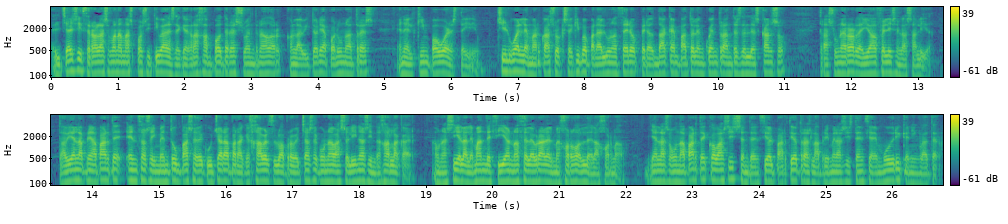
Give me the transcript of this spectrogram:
El Chelsea cerró la semana más positiva desde que Graham Potter es su entrenador con la victoria por 1 a 3 en el King Power Stadium. Chilwell le marcó a su ex equipo para el 1-0, pero Daka empató el encuentro antes del descanso tras un error de Joao Félix en la salida. Todavía en la primera parte, Enzo se inventó un pase de cuchara para que Havertz lo aprovechase con una vaselina sin dejarla caer. Aún así, el alemán decidió no celebrar el mejor gol de la jornada. Ya en la segunda parte, Kovacic sentenció el partido tras la primera asistencia de Mudryk en Inglaterra.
